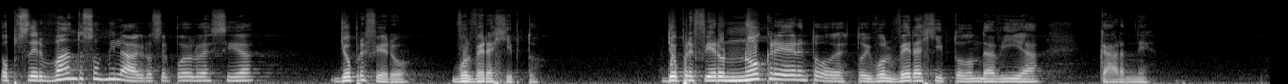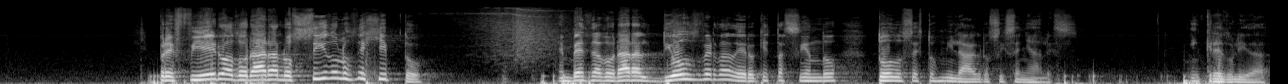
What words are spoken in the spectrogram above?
Observando esos milagros, el pueblo decía, yo prefiero volver a Egipto. Yo prefiero no creer en todo esto y volver a Egipto donde había carne. Prefiero adorar a los ídolos de Egipto en vez de adorar al Dios verdadero que está haciendo todos estos milagros y señales. Incredulidad.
